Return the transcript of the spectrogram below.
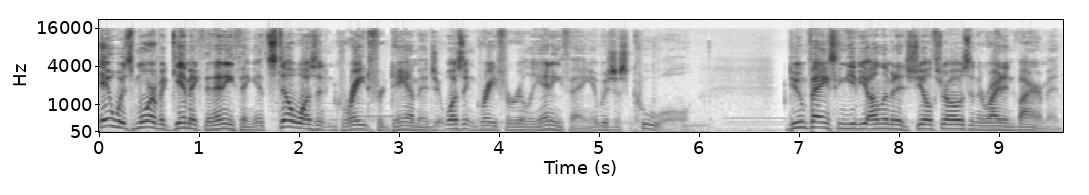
it was more of a gimmick than anything. It still wasn't great for damage. It wasn't great for really anything. It was just cool. Doomfangs can give you unlimited shield throws in the right environment.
